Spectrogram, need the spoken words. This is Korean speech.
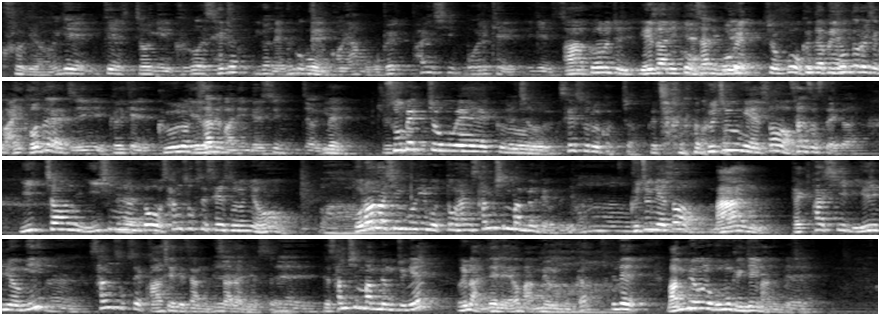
그러게요. 이게 이게 저기 그거 세금 이거 내는 거 보면 네. 거의 한 580 뭐 이렇게 이게 아 그거는 이제 예산이고 예산인데. 500조고 근데 그다음에 그 정도를 지금 많이 걷어야지 그렇게 그렇죠. 예산을 많이 낼 수 있는 저기 네. 줄수 수백 조의 그 그렇죠. 세수를 걷죠. 그렇죠. 그 중에서 상속세가 2020년도 상속세 세수는요 와. 돌아가신 분이 보통 한 30만 명 되거든요. 아. 그 중에서 만 181명이 네. 상속세 과세 대상 네. 사람이었어요. 네. 30만 명 중에 얼마 안 되네요. 만 명이니까. 아. 근데 만 명으로 보면 굉장히 많은 거죠. 네.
